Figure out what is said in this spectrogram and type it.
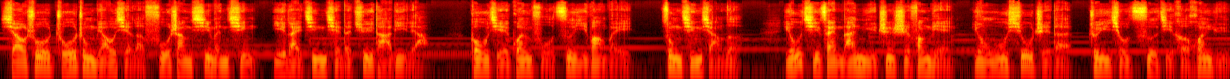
小说着重描写了富商西门庆依赖金钱的巨大力量，勾结官府恣意妄为、纵情享乐，尤其在男女之事方面永无休止的追求刺激和欢愉，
